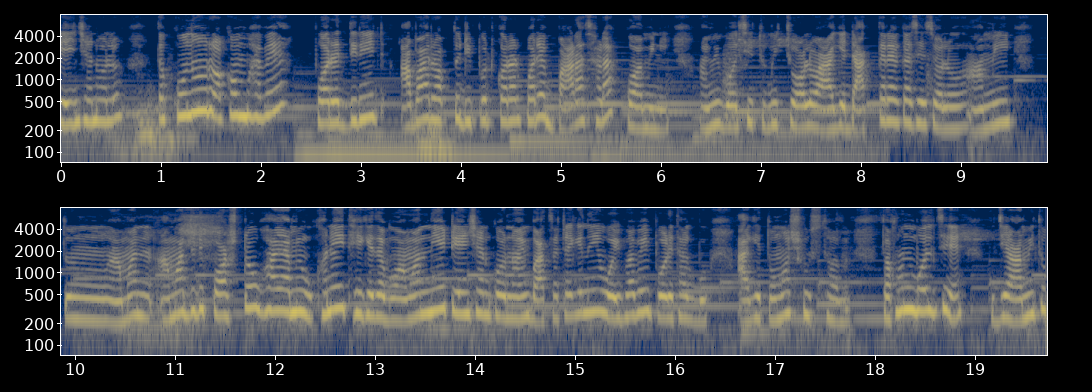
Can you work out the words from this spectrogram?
টেনশন হলো। তো কোনো রকমভাবে পরের দিনই আবার রক্ত রিপোর্ট করার পরে বাড়া ছাড়া কমেনি আমি বলছি, তুমি চলো, আগে ডাক্তারের কাছে চলো। আমি তো আমার আমার যদি কষ্টও হয়, আমি ওখানেই থেকে যাব। আমার নিয়ে টেনশন করো না, আমি বাচ্চাটাকে নিয়ে ওইভাবেই পড়ে থাকব। আগে তোমার সুস্থ হবে। তখন বলছে যে, আমি তো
